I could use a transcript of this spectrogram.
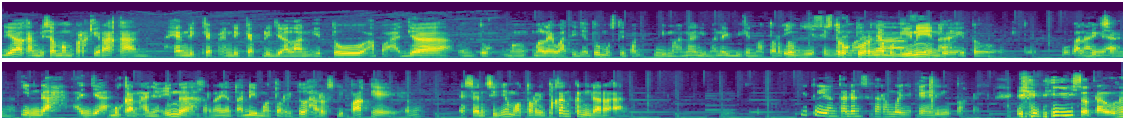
dia akan bisa memperkirakan handicap-handicap di jalan itu apa aja untuk melewatinya tuh mesti gimana gimana bikin motor Tinggi, tuh strukturnya begini struktur. nah itu gitu bukan Lebih hanya ke sana. indah aja bukan hanya indah karena ya tadi motor itu harus dipakai kan esensinya motor itu kan kendaraan itu yang kadang sekarang banyak yang dilupakan. So tahu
